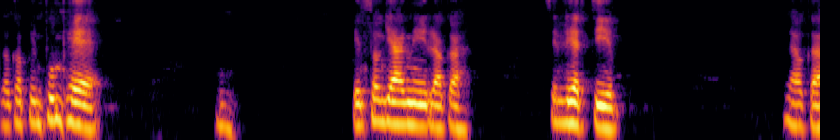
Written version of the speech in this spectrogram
แล้วก็เป็นภูมิแพ้เป็นสองอย่างนี้แล้วก็เส้นเลือดตีบ แล้วก็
